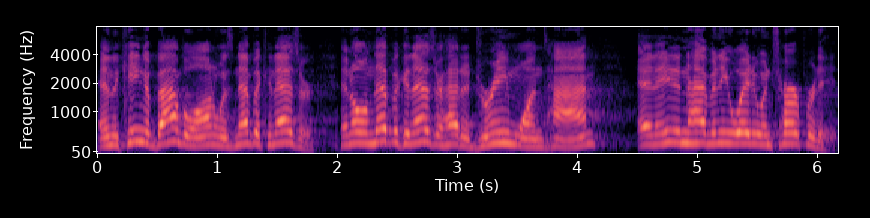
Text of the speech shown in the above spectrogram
And the king of Babylon was Nebuchadnezzar. And old Nebuchadnezzar had a dream one time, and he didn't have any way to interpret it.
